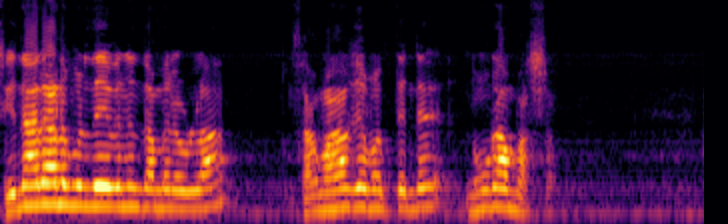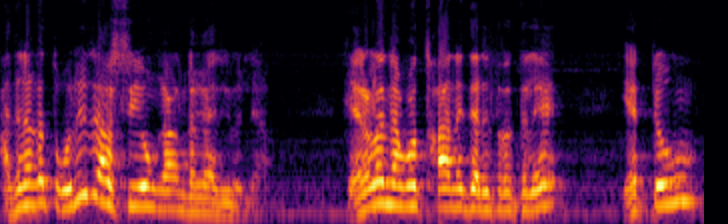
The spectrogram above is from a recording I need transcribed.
ശ്രീനാരായണ ഗുരുദേവനും തമ്മിലുള്ള സമാഗമത്തിന്റെ നൂറാം വർഷം. അതിനകത്ത് ഒരു രാഷ്ട്രീയവും കാണേണ്ട കാര്യമില്ല. കേരള നവോത്ഥാന ചരിത്രത്തിലെ ഏറ്റവും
